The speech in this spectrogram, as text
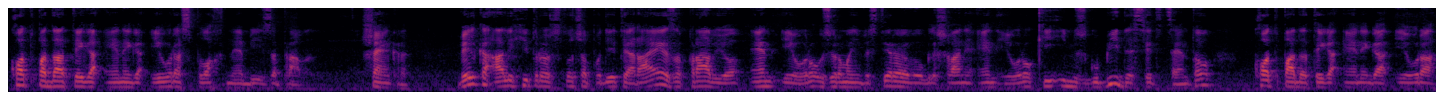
kot pa da tega enega evra sploh ne bi zapravili. Še enkrat, velika ali hitro raztoča podjetja raje zapravijo en evro oziroma investirajo v oglaševanje en evro, ki jim zgubi 10 centov, kot pa da tega enega evra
